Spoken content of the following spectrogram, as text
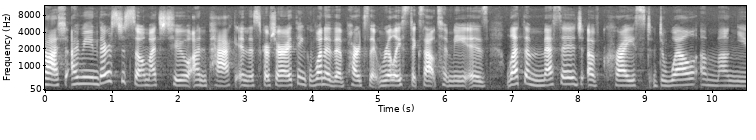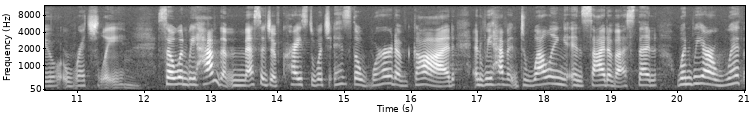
Gosh, I mean, there's just so much to unpack in the scripture. I think one of the parts that really sticks out to me is let the message of Christ dwell among you richly. Mm. So when we have the message of Christ, which is the word of God, and we have it dwelling inside of us, then when we are with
